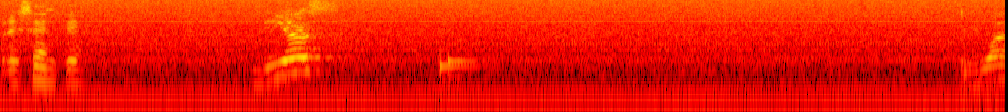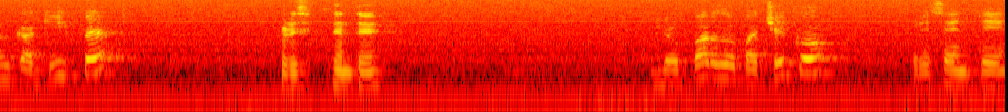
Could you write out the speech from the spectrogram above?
Presente. Díaz. Huanca Quispe, Presente. Leopardo Pacheco, Presente.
